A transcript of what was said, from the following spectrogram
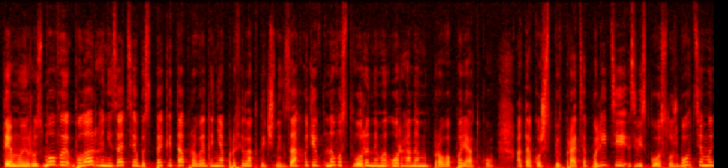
Темою розмови була організація безпеки та проведення профілактичних заходів новоствореними органами правопорядку, а також співпраця поліції з військовослужбовцями,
